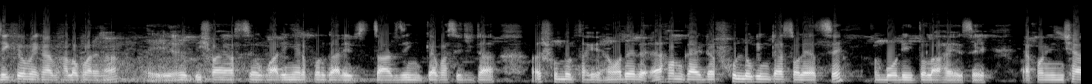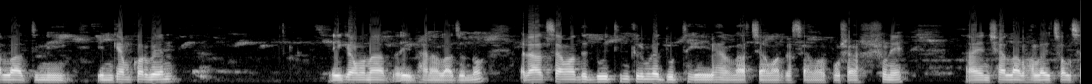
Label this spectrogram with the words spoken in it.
যে কেউ মেকার ভালো পারে না। এই বিষয় আসছে ওয়ারিং এর উপর গাড়ির চার্জিং ক্যাপাসিটিটা সুন্দর থাকে। আমাদের এখন গাড়িটার ফুল লুকিংটা চলে যাচ্ছে। বডি তোলা হয়েছে। এখন ইনশাআল্লাহ তিনি ইনকাম করবেন এই কামনা এই ভ্যানালার জন্য। এটা হচ্ছে আমাদের দুই তিন কিলোমিটার দূর থেকে এই ভ্যানালা আছে আমার কাছে আমার আহ, ইনশাল্লাহ ভালোই চলছে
